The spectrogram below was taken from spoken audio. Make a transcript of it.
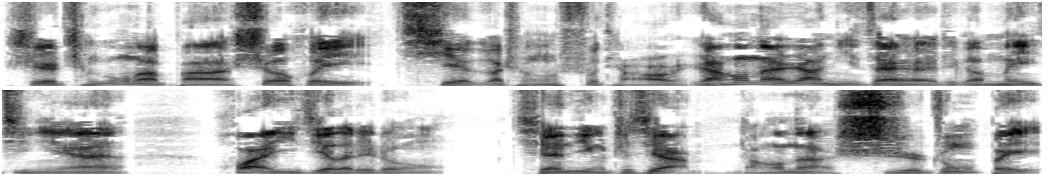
是成功的把社会切割成竖条，然后呢，让你在这个每几年换一届的这种前景之下，然后呢，始终被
